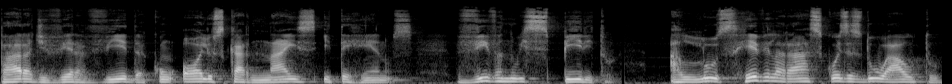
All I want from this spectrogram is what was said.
para de ver a vida com olhos carnais e terrenos. Viva no Espírito. A luz revelará as coisas do alto,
